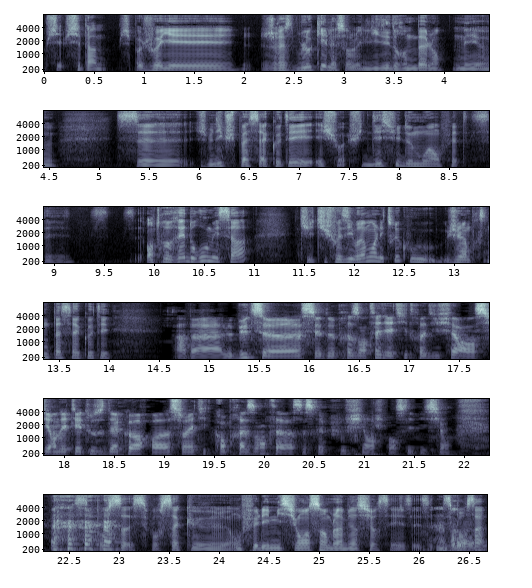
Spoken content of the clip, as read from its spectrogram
Je sais pas, je pas, voyais. Je reste bloqué là sur l'idée de Rumble, hein, mais euh, je me dis que je suis passé à côté et, je, suis, déçu de moi, en fait. C'est Entre Red Room et ça, tu, tu choisis vraiment les trucs où j'ai l'impression de passer à côté. Ah bah le but c'est de présenter des titres différents. Si on était tous d'accord euh, sur les titres qu'on présente, euh, ce serait plus chiant, je pense, l'émission. c'est pour ça, c'est pour ça que on fait l'émission ensemble, hein, bien sûr. C'est pour ça.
